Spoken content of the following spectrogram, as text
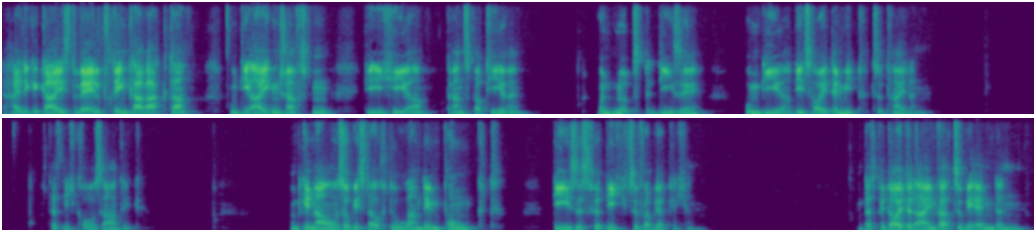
Der Heilige Geist wählt den Charakter und die Eigenschaften, die ich hier transportiere und nutzt diese um dir dies heute mitzuteilen. Ist das nicht großartig? Und genauso bist auch du an dem Punkt, dieses für dich zu verwirklichen. Und das bedeutet einfach zu beenden,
